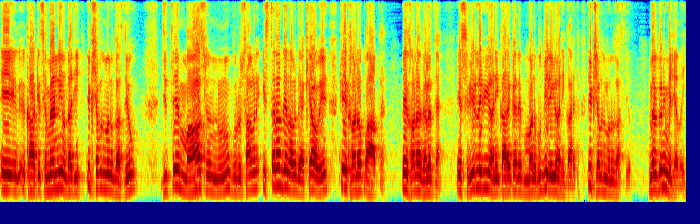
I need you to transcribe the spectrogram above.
ਇਹ ਖਾ ਕੇ ਸਿਮਰਨ ਨਹੀਂ ਹੁੰਦਾ ਜੀ, ਇੱਕ ਸ਼ਬਦ ਮੈਨੂੰ ਦੱਸ ਦਿਓ, ਜਿੱਥੇ ਮਾਸ ਨੂੰ ਗੁਰੂ ਸਾਹਿਬ ਨੇ ਇਸ ਤਰ੍ਹਾਂ ਦੇ ਨਾਲ ਵਿਆਖਿਆ ਹੋਵੇ ਕਿ ਇਹ ਖਾਣਾ ਪਾਪ ਹੈ। ਇਹ ਖਾਣਾ ਗਲਤ ਹੈ। ਇਹ ਸਰੀਰ ਲਈ ਵੀ ਹਾਨੀਕਾਰਕ ਹੈ ਤੇ ਮਨ ਬੁੱਧੀ ਲਈ ਵੀ ਹਾਨੀਕਾਰਕ ਹੈ। ਇੱਕ ਸ਼ਬਦ ਮੈਨੂੰ ਦੱਸ ਦਿਓ। ਮੈਨੂੰ ਤਾਂ ਨਹੀਂ ਮਿਲਿਆ ਬਾਈ।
